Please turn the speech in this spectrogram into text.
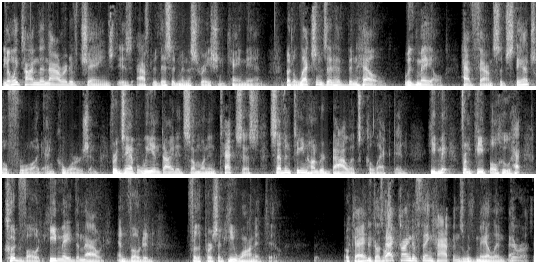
The only time the narrative changed is after this administration came in. But elections that have been held with mail have found substantial fraud and coercion. For example, we indicted someone in Texas, 1,700 ballots collected he from people who ha- could vote. He made them out and voted for the person he wanted to. Okay? Because that kind of thing happens with mail in ballots.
